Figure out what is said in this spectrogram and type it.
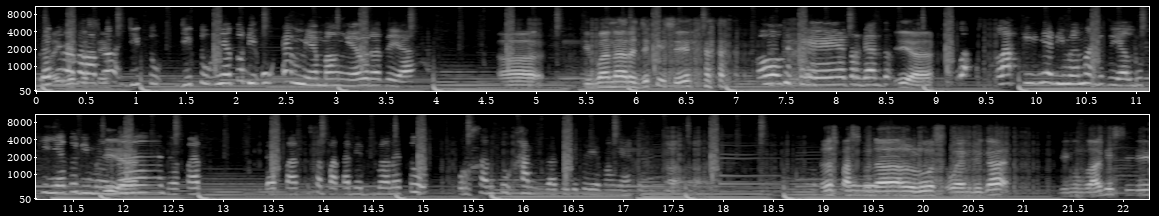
Berarti gitu rata-rata jitu jitunya tuh di UM memang ya berarti ya. Eh, gimana rezeki sih? Oke, tergantung iya. lakinya di mana gitu ya, lukinya tuh di mana, Iya. dapat dapat kesempatannya di mana itu urusan Tuhan berarti gitu ya Bang ya. Terus pas udah lulus UM juga bingung lagi sih.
